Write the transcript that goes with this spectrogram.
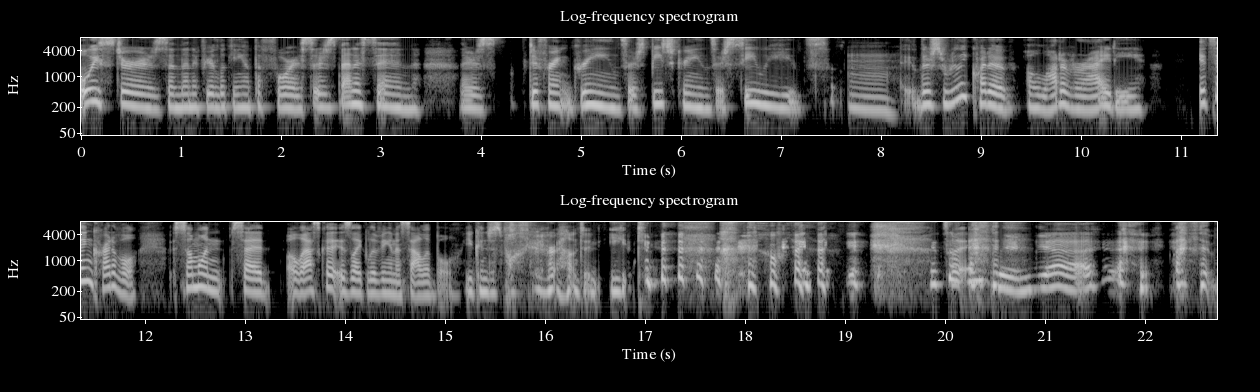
oysters. And then if you're looking at the forest, there's venison, there's different greens, there's beach greens, there's seaweeds. Mm. There's really quite a, a lot of variety. It's incredible. Someone said Alaska is like living in a salad bowl. You can just walk around and eat. it's amazing. yeah.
